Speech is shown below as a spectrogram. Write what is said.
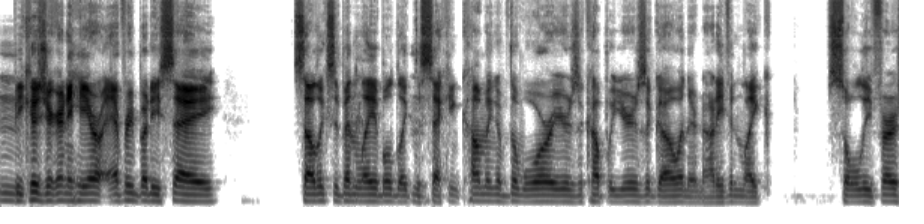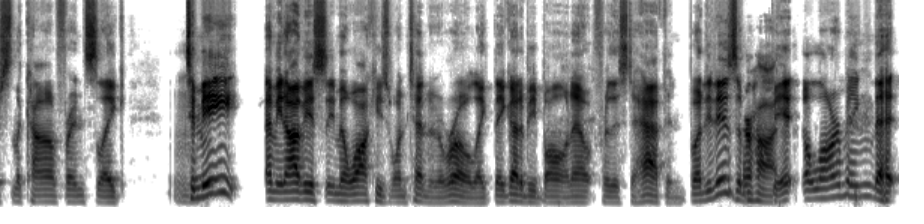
Mm. because you're gonna hear everybody say Celtics have been labeled like the Mm. second coming of the Warriors a couple years ago, and they're not even like solely first in the conference. Like to Mm. me, I mean, obviously Milwaukee's won 10 in a row. Like they got to be balling out for this to happen. But it is a bit alarming that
